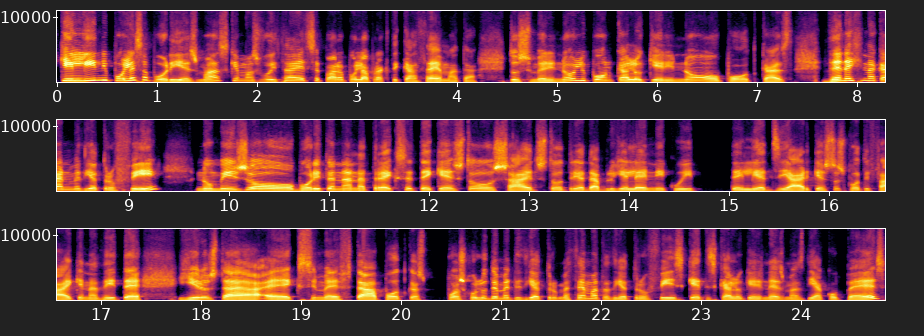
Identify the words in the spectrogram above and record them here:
και λύνει πολλές απορίες μας και μας βοηθά έτσι σε πάρα πολλά πρακτικά θέματα. Το σημερινό λοιπόν καλοκαιρινό podcast δεν έχει να κάνει με διατροφή. Νομίζω μπορείτε να ανατρέξετε και στο site στο www.eleniquit και στο Spotify και να δείτε γύρω στα 6 με 7 podcast που ασχολούνται με, τη διατρο... με θέματα διατροφής και τις καλοκαιρινές μας διακοπές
